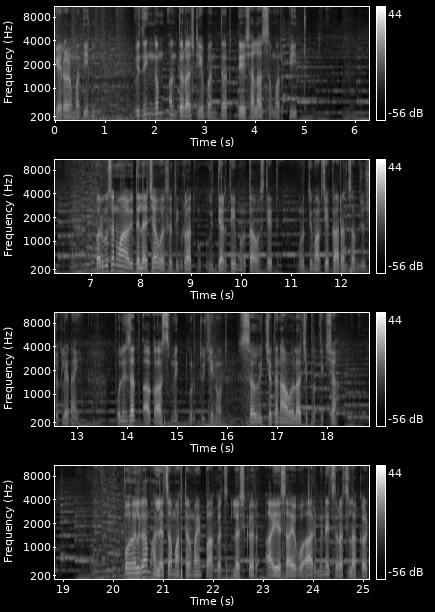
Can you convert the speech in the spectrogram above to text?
केरळमधील विधिंगम आंतरराष्ट्रीय बंदर देशाला समर्पित. फर्गुसन महाविद्यालयाच्या वसतिगृहात विद्यार्थी मृतावस्थेत. मृत्यूमागचे कारण समजू शकले नाही. पोलिसात आकस्मिक मृत्यूची नोंद. सविच्छेदन अहवालाची प्रतीक्षा. पहलगाम हल्ल्याचा मास्टरमाइंड पाकच. लष्कर आय एस आय व आर्मीनेच रचला कट.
